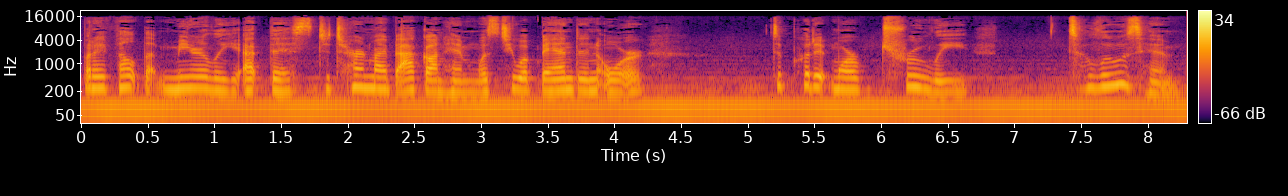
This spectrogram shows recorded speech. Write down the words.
but I felt that merely at this, to turn my back on him was to abandon or, to put it more truly, to lose him.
